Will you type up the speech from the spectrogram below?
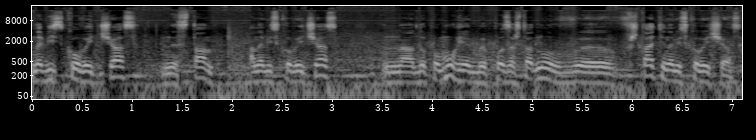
на військовий час, не стан, а на військовий час на допомогу, якби поза штат, ну, в, в штаті на військовий час.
